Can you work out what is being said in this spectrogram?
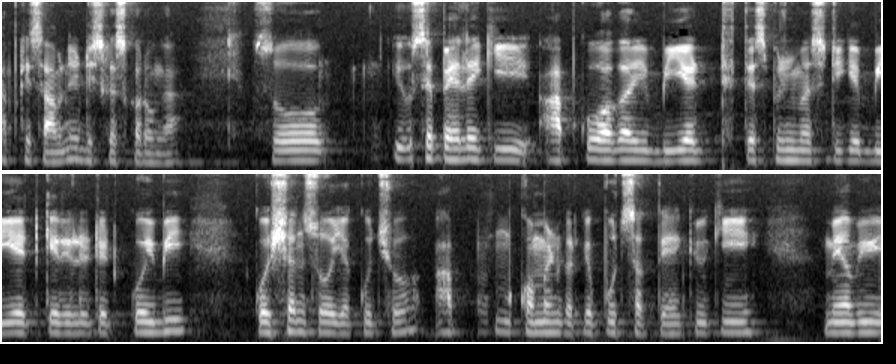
आपके सामने डिस्कस करूँगा। सो उससे पहले कि आपको अगर बी एड तेजपुर यूनिवर्सिटी के बी एड के रिलेटेड कोई भी क्वेश्चन हो या कुछ हो, आप कमेंट करके पूछ सकते हैं, क्योंकि मैं अभी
